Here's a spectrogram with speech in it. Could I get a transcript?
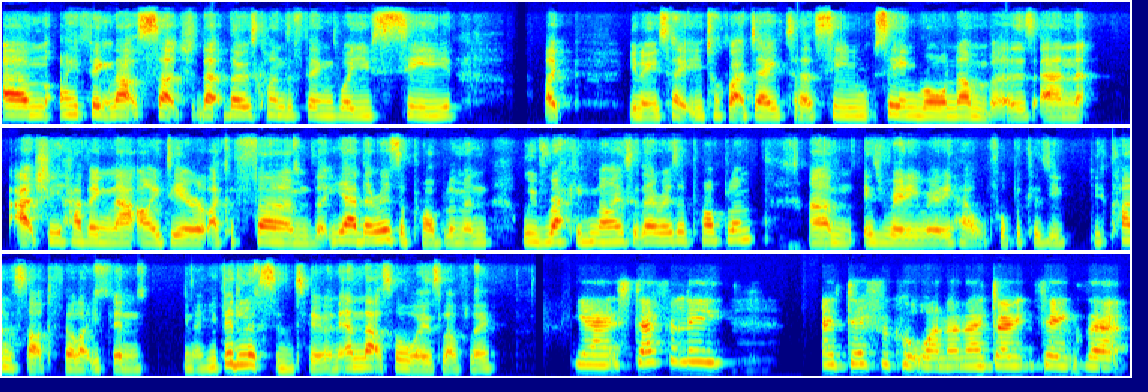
Um, I think that's such that those kinds of things where you see, like you know, you say you talk about data, see, seeing raw numbers and actually having that idea like affirmed that yeah there is a problem and we recognize that there is a problem um, is really really helpful because you you kind of start to feel like you've been you know you've been listened to and, and that's always lovely yeah it's definitely a difficult one and i don't think that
